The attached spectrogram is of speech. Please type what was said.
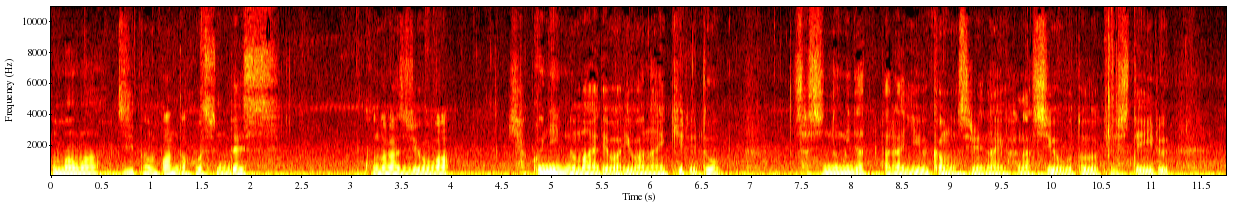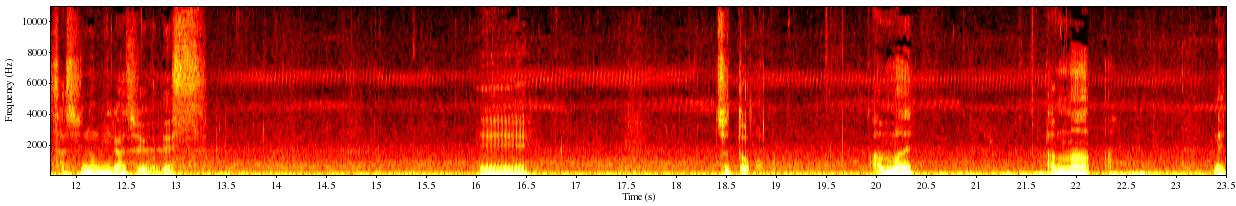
こんばんはジーパンパンダ星野です。このラジオは100人の前では言わないけれど差し飲みだったら言うかもしれない話をお届けしている差し飲みラジオです。えー、ちょっとあんまねあんまネッ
